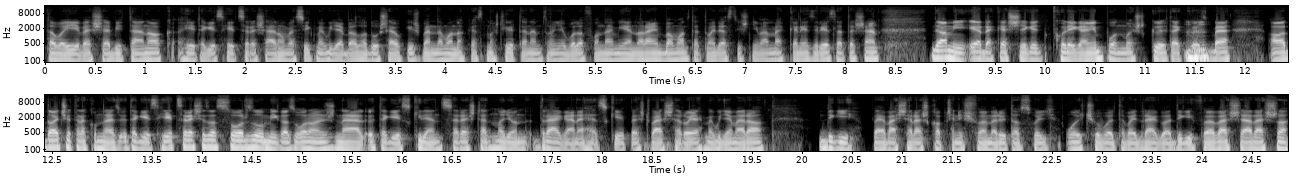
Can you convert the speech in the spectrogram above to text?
tavalyi éves EBITDA-nak 7,7-szeres áron veszik meg, ugye ebbe az adóságok is benne vannak, ezt most hirtelen nem tudom, hogy a Vodafone milyen arányban van, tehát majd ezt is nyilván meg kell nézni részletesen. De ami érdekesség, egy kollégám pont most küldtek uh-huh. közbe. A Deutsche Telekomnál ez 5,7-szeres ez a szorzó, míg az Orange-nál 5,9-szeres, tehát nagyon drágán ehhez képest vásárolják meg. Ugye már a digi felvásárlás kapcsán is felmerült az, hogy olcsó volt-e vagy drága a digi felvásárlásra.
